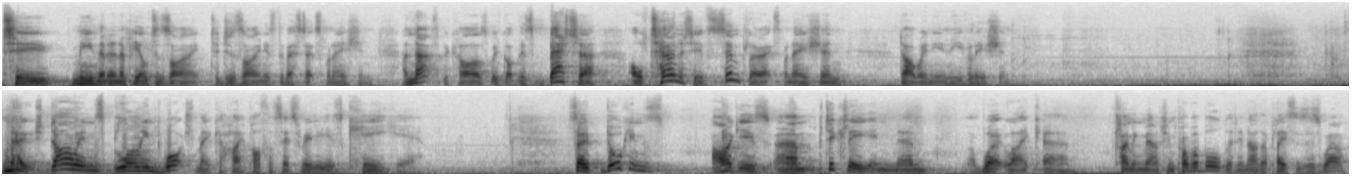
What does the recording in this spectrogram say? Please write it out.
to mean that an appeal to design, to design is the best explanation. And that's because we've got this better, alternative, simpler explanation Darwinian evolution. Note, Darwin's blind watchmaker hypothesis really is key here. So Dawkins argues, um, particularly in um, work like uh, Climbing Mount Improbable, but in other places as well.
